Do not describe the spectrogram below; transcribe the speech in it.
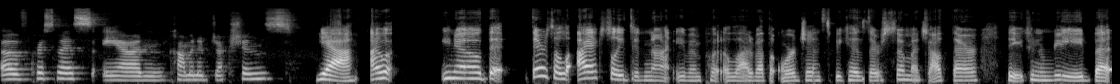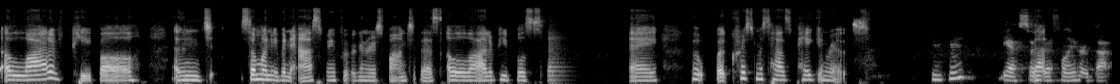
of Christmas and common objections? Yeah, I w- you know that there's a I actually did not even put a lot about the origins because there's so much out there that you can read, but a lot of people and someone even asked me if we were going to respond to this. A lot of people say, "But but Christmas has pagan roots." Mm-hmm. Yes, I've That- definitely heard that.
